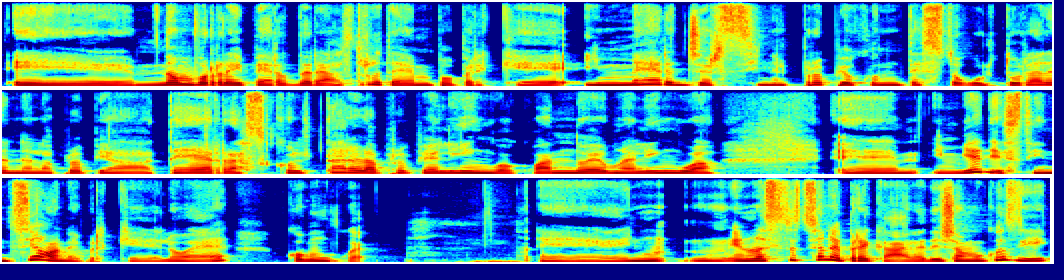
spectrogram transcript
E non vorrei perdere altro tempo perché immergersi nel proprio contesto culturale, nella propria terra, ascoltare la propria lingua quando è una lingua eh, in via di estinzione, perché lo è, comunque eh, in, in, una situazione precaria, diciamo così,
